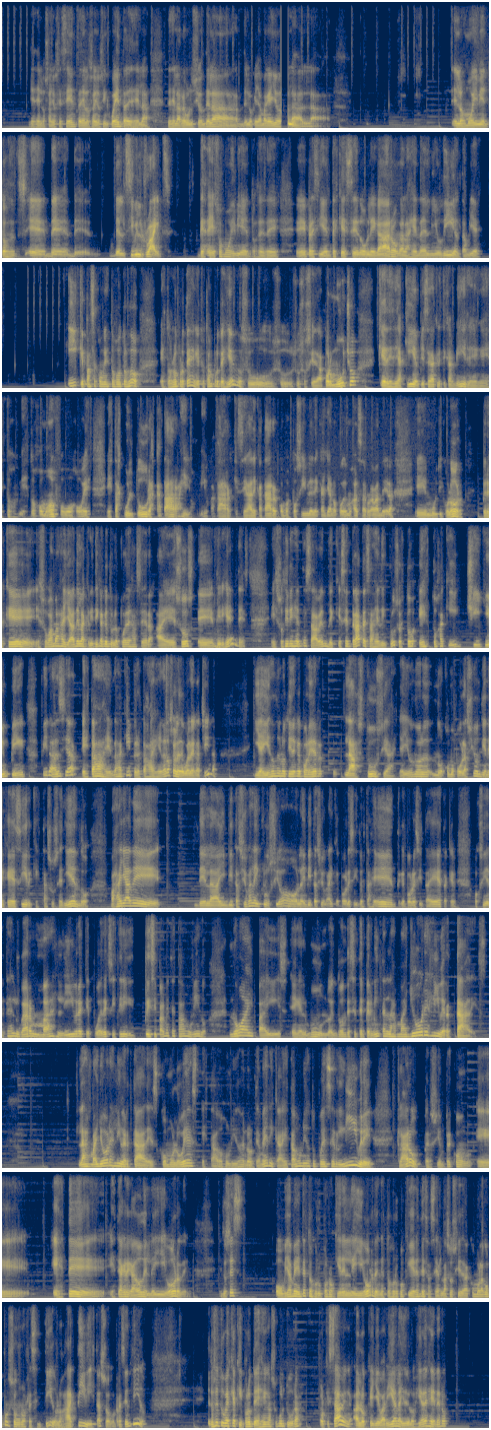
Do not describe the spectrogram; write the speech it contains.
desde los años 60, desde los años 50, desde la, desde la revolución de, la, de lo que llaman ellos en los movimientos eh, de, del civil rights, desde esos movimientos, desde eh, presidentes que se doblegaron a la agenda del New Deal también. ¿Y qué pasa con estos otros dos? Estos lo protegen, estos están protegiendo su, sociedad. Por mucho que desde aquí empiecen a criticar, miren, estos, estos homófobos o estas culturas, Qatar, ay Dios mío, Qatar, ¿qué será de Qatar? ¿Cómo es posible de que allá no podemos alzar una bandera eh, multicolor? Pero es que eso va más allá de la crítica que tú le puedes hacer a esos eh, dirigentes. Esos dirigentes saben de qué se trata esa agenda. Incluso estos, estos aquí, Xi Jinping financia estas agendas aquí, pero estas agendas no se le devuelven a China. Y ahí es donde uno tiene que poner la astucia, y ahí uno como población tiene que decir qué está sucediendo. Más allá de, de la invitación a la inclusión, la invitación, ay, qué pobrecito esta gente, qué pobrecita esta, que Occidente es el lugar más libre que puede existir y principalmente Estados Unidos. No hay país en el mundo en donde se te permitan las mayores libertades. Las mayores libertades, como lo es Estados Unidos de Norteamérica. Estados Unidos tú puedes ser libre, claro, pero siempre con eh, este, este agregado de ley y orden entonces, obviamente estos grupos no quieren ley y orden, estos grupos quieren deshacer la sociedad como la por son unos resentidos, los activistas son resentidos. Entonces tú ves que aquí protegen a su cultura porque saben a lo que llevaría la ideología de género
